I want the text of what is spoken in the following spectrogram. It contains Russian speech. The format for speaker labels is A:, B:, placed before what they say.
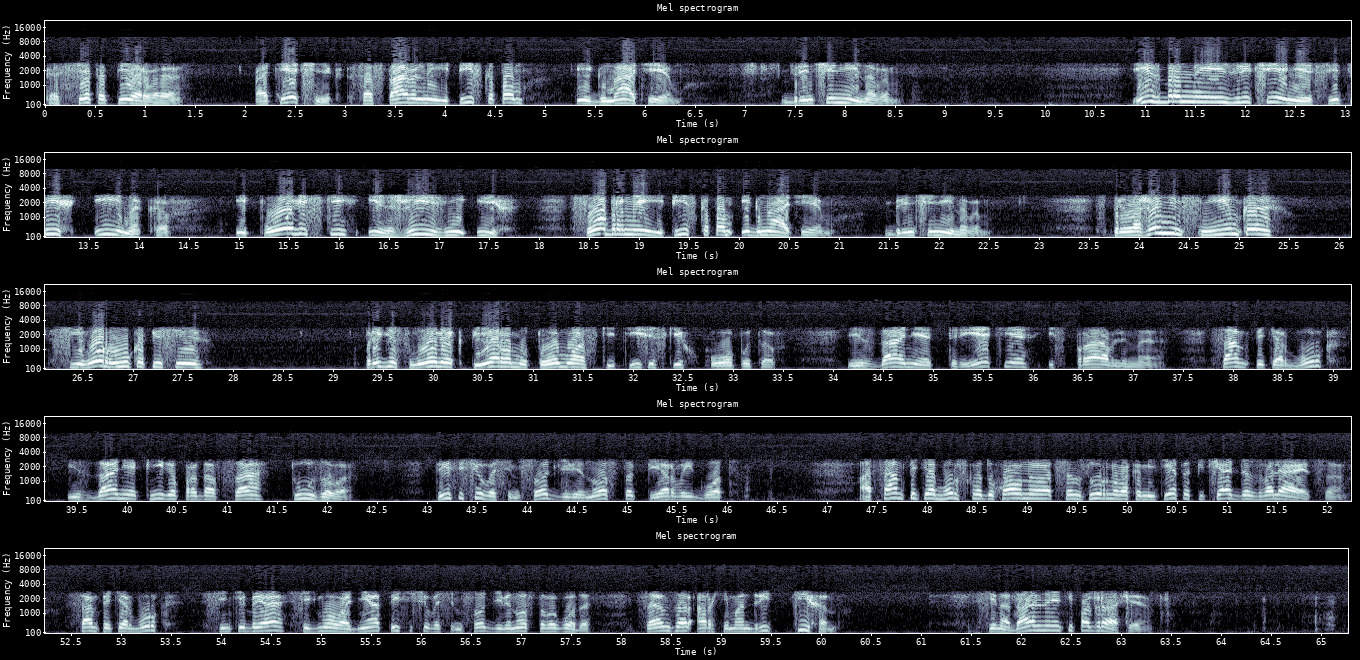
A: Кассета первая. Отечник, составленный епископом Игнатием Бринчаниновым. Избранные изречения святых иноков и повести из жизни их, собранные епископом Игнатием Бринчаниновым, с приложением снимка с его рукописи Предисловие к первому тому аскетических опытов. Издание третье, исправленное. Санкт-Петербург. Издание книга продавца Тузова. 1891 год. От Санкт-Петербургского духовного цензурного комитета печать дозволяется. Санкт-Петербург, сентября 7 дня 1890 года. Цензор архимандрит Тихон. Синодальная типография.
